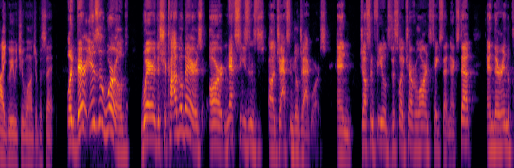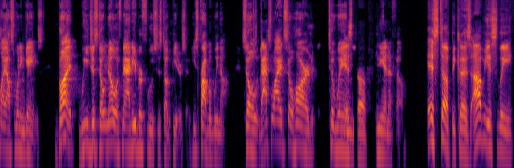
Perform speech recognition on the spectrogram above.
I agree with you 100%. Like, there is a world where the Chicago Bears are next season's uh, Jacksonville Jaguars. And Justin Fields, just like Trevor Lawrence, takes that next step and they're in the playoffs winning games. But we just don't know if Matt Eberflus is Doug Pederson. He's probably not. So that's why it's so hard to win in the NFL. It's tough because obviously,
